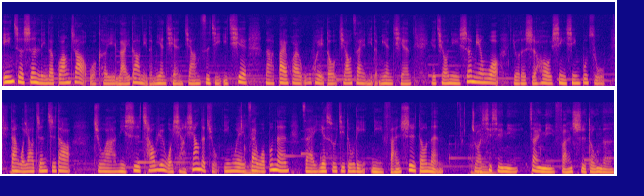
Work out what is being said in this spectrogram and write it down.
因着圣灵的光照，我可以来到你的面前，将自己一切那败坏污秽都交在你的面前，也求你赦免我。有的时候信心不足，但我要真知道。主啊，你是超越我想象的主，因为在我不能，在耶稣基督里，你凡事都能。主啊，谢谢你在你凡事都能。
